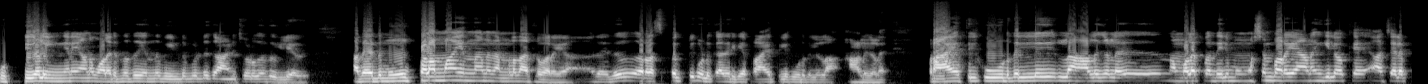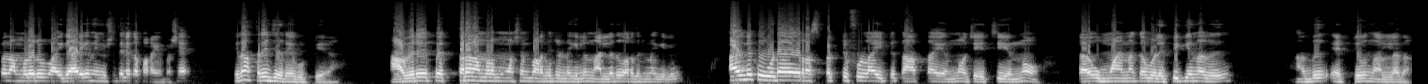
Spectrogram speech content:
കുട്ടികൾ ഇങ്ങനെയാണ് വളരുന്നത് എന്ന് വീണ്ടും വീണ്ടും കാണിച്ചു കൊടുക്കുന്നത് തുല്യത് അതായത് മൂപ്പളമ്മ എന്നാണ് നമ്മുടെ നാട്ടിൽ പറയുക. അതായത് റെസ്പെക്ട് കൊടുക്കാതിരിക്കുക പ്രായത്തിൽ കൂടുതലുള്ള ആളുകളെ. പ്രായത്തിൽ കൂടുതലുള്ള ആളുകളെ നമ്മളിപ്പോ എന്തെങ്കിലും മോശം പറയുകയാണെങ്കിലൊക്കെ ചിലപ്പോൾ നമ്മളൊരു വൈകാരിക നിമിഷത്തിലൊക്കെ പറയും. പക്ഷെ ഇത് അത്രയും ചെറിയ കുട്ടിയാ. അവർ ഇപ്പൊ എത്ര നമ്മൾ മോശം പറഞ്ഞിട്ടുണ്ടെങ്കിലും നല്ലത് പറഞ്ഞിട്ടുണ്ടെങ്കിലും അതിന്റെ കൂടെ റെസ്പെക്ട്ഫുൾ ആയിട്ട് താത്ത എന്നോ ചേച്ചി എന്നോ ഉമ്മ എന്നൊക്കെ വിളിപ്പിക്കുന്നത് അത് ഏറ്റവും നല്ലതാ.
